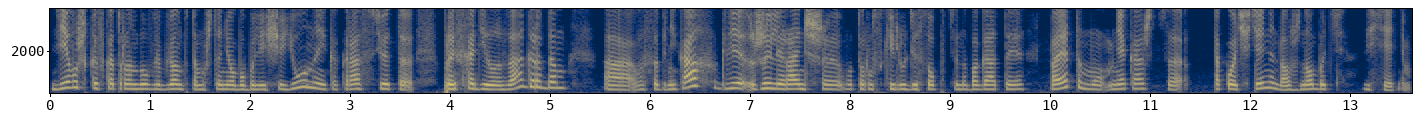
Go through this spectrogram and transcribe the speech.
девушкой, в которую он был влюблен, потому что они оба были еще юные, и как раз все это происходило за городом, а, в особняках, где жили раньше вот русские люди, собственно, богатые. Поэтому, мне кажется, такое чтение должно быть весенним.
